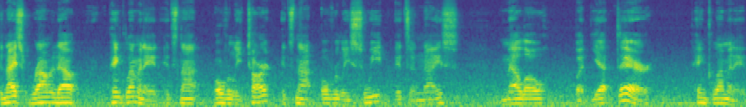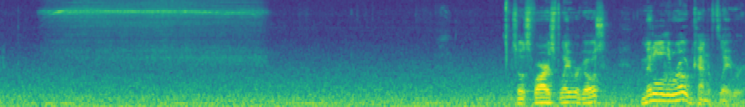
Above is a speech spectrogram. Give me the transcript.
It's a nice rounded out pink lemonade. It's not overly tart, it's not overly sweet. It's a nice, mellow, but yet there, pink lemonade. So as far as flavor goes, middle of the road kind of flavor.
